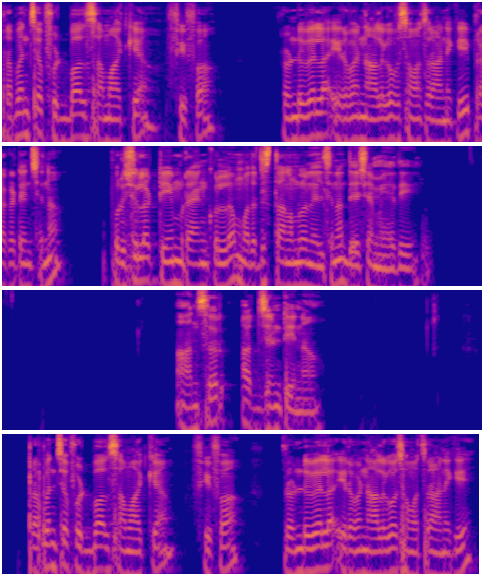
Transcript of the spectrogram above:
ప్రపంచ ఫుట్బాల్ సమాఖ్య ఫిఫా రెండు వేల ఇరవై నాలుగవ సంవత్సరానికి ప్రకటించిన పురుషుల టీం ర్యాంకుల్లో మొదటి స్థానంలో నిలిచిన దేశం ఏది? Answer Argentina. ప్రపంచ ఫుట్బాల్ సమాఖ్య ఫిఫా రెండు వేల ఇరవై నాలుగవ సంవత్సరానికి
